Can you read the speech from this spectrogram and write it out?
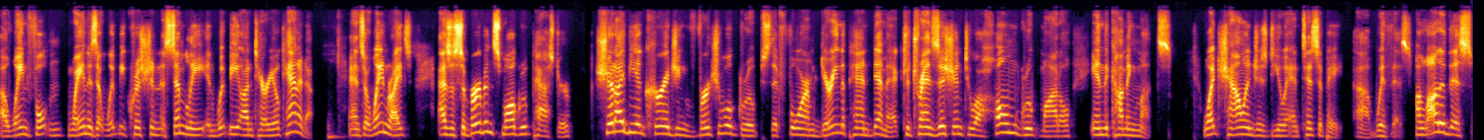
uh, Wayne Fulton. Wayne is at Whitby Christian Assembly in Whitby, Ontario, Canada. And so Wayne writes, as a suburban small group pastor, should I be encouraging virtual groups that formed during the pandemic to transition to a home group model in the coming months? What challenges do you anticipate uh, with this. A lot of this,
